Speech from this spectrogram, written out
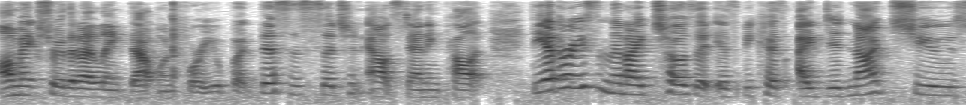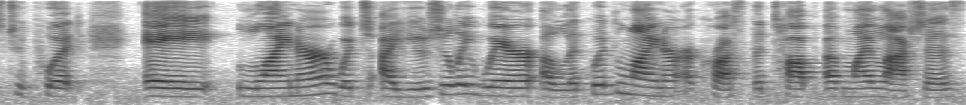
I'll make sure that I link that one for you. But this is such an outstanding palette. The other reason that I chose it is because I did not choose to put a liner, which I usually wear a liquid liner across the top of my lashes.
